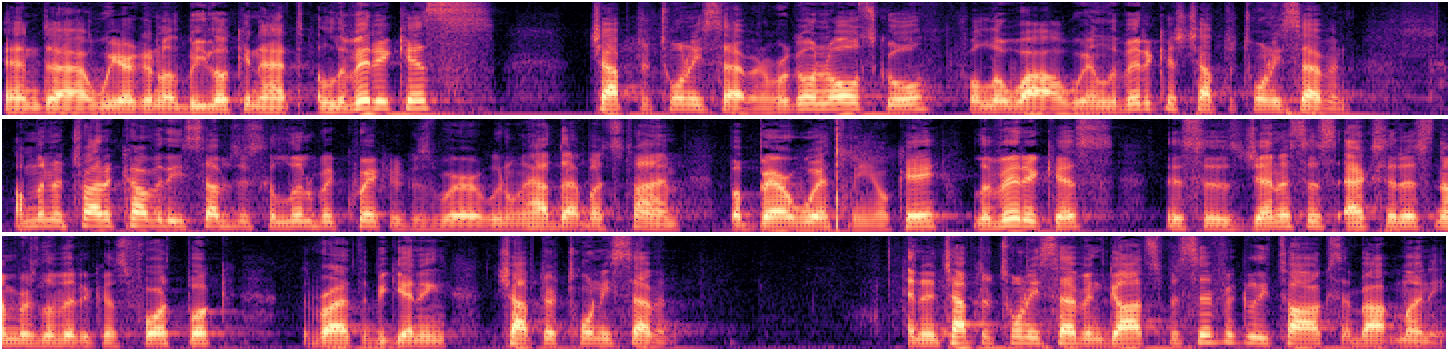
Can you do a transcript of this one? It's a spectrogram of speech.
and uh, we are going to be looking at Leviticus chapter 27. We're going old school for a little while. We're in Leviticus chapter 27. I'm going to try to cover these subjects a little bit quicker because we don't have that much time, but bear with me, okay? Leviticus, this is Genesis, Exodus, Numbers, Leviticus, fourth book, right at the beginning, chapter 27. And in chapter 27, God specifically talks about money.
